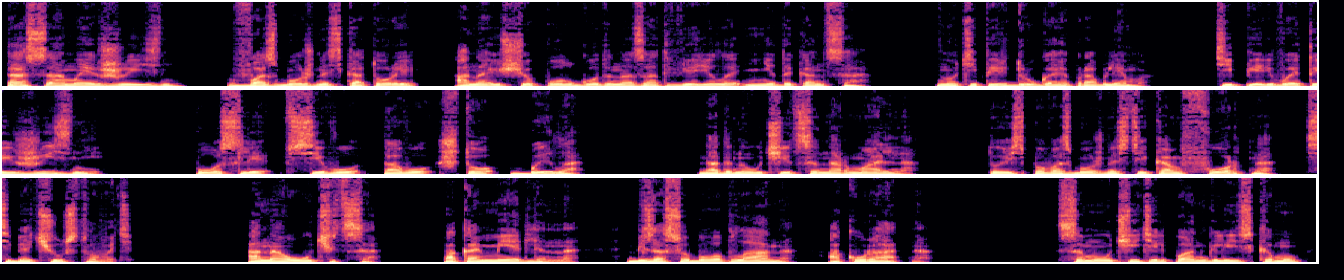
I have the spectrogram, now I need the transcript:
Та самая жизнь, в возможность которой она еще полгода назад верила не до конца. Но теперь другая проблема. Теперь в этой жизни, после всего того, что было, надо научиться нормально, то есть по возможности комфортно себя чувствовать. Она учится, пока медленно, без особого плана, аккуратно. Самоучитель по английскому,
